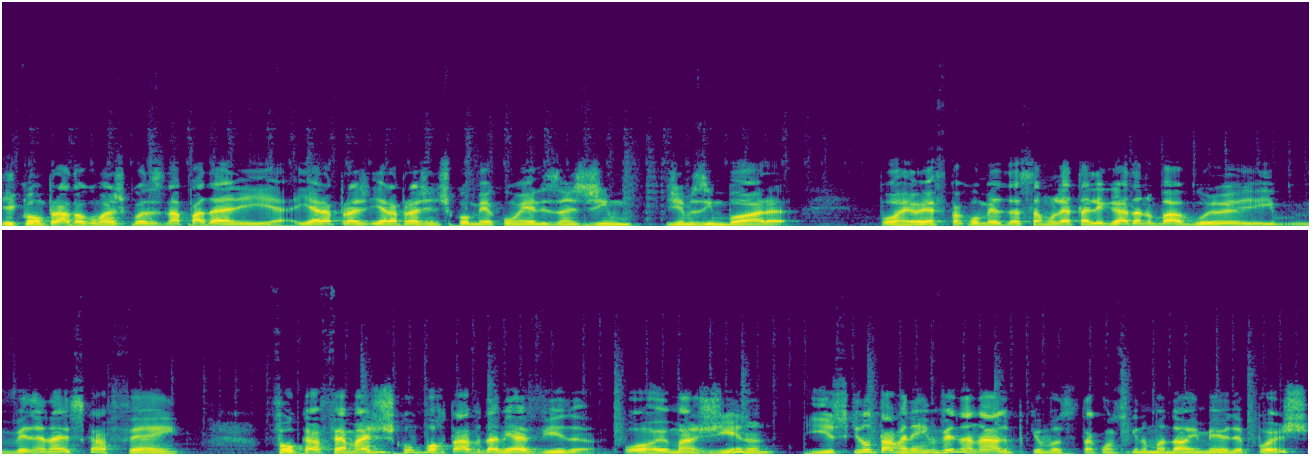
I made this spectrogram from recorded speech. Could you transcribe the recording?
e comprado algumas coisas na padaria. E era pra, e era pra gente comer com eles antes de, de irmos embora. Porra, eu ia ficar com medo dessa mulher tá ligada no bagulho e envenenar esse café, hein? Foi o café mais desconfortável da minha vida. Porra, eu imagino. E isso que não tava nem envenenado, porque você tá conseguindo mandar um e-mail depois.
